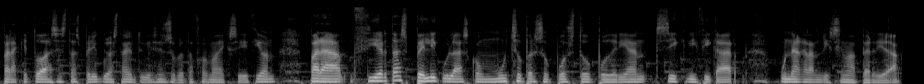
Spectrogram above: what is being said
para que todas estas películas también tuviesen su plataforma de exhibición. Para ciertas películas con mucho presupuesto podrían significar una grandísima pérdida.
